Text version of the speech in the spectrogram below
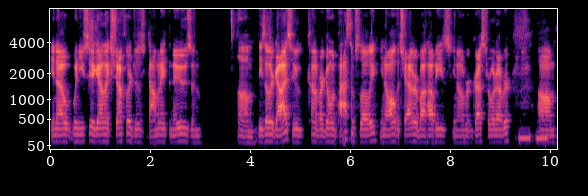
you know, when you see a guy like Scheffler just dominate the news and um, these other guys who kind of are going past him slowly, you know, all the chatter about how he's, you know, regressed or whatever, mm-hmm. um,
